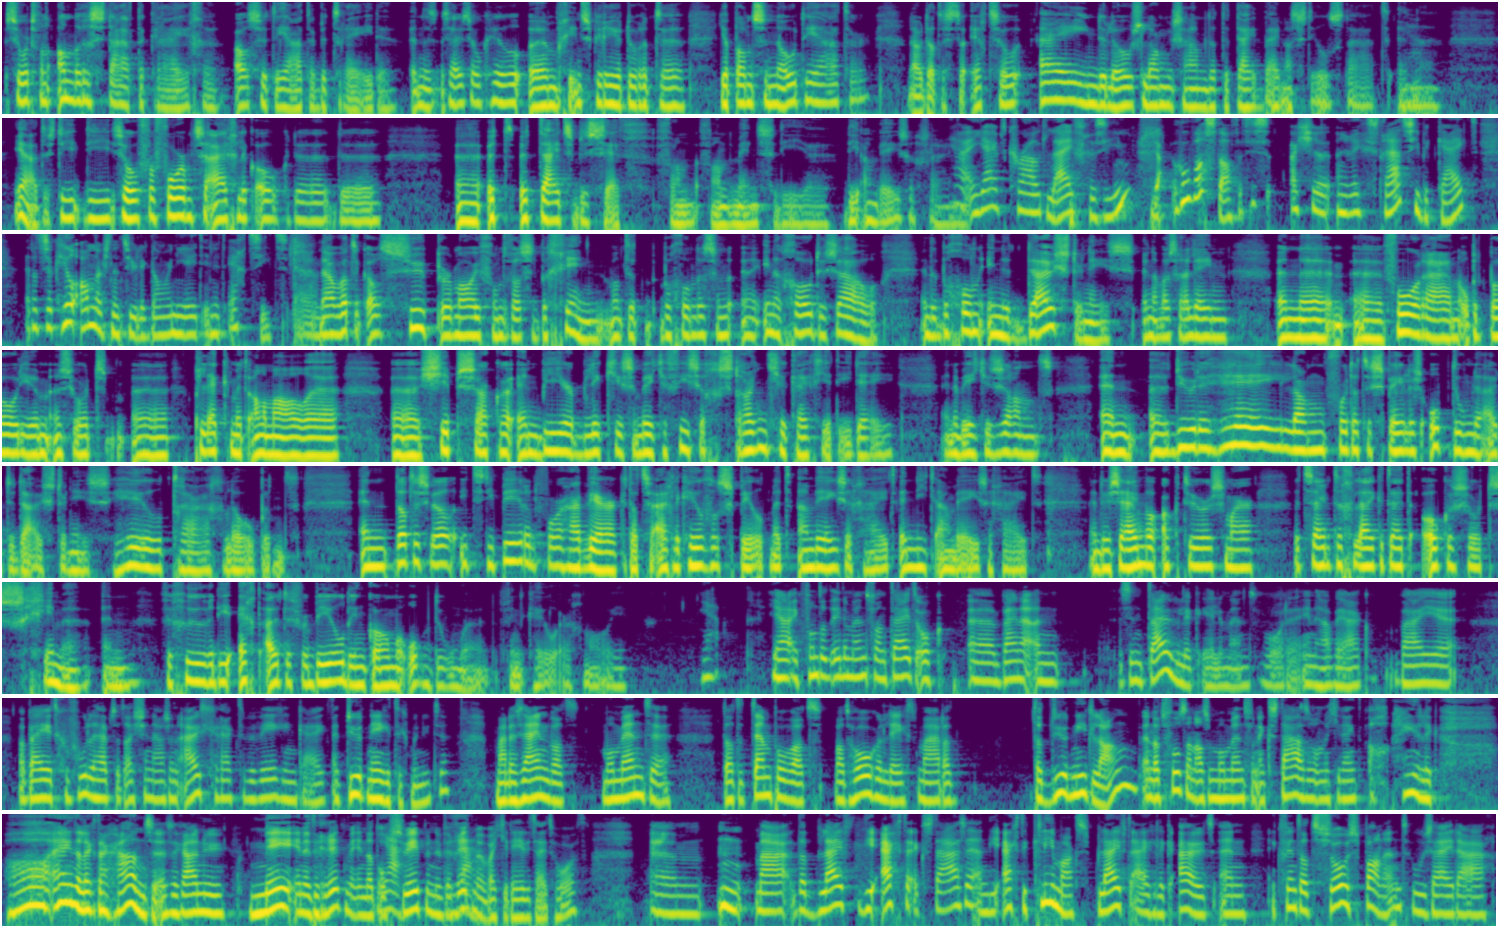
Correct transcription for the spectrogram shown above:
soort van andere staat te krijgen als ze theater betreden. En zij is ook heel um, geïnspireerd door het uh, Japanse noodtheater. Nou, dat is echt zo eindeloos langzaam dat de tijd bijna stilstaat. En, ja. Ja, dus die, die, zo vervormt ze eigenlijk ook de, de, uh, het, het tijdsbesef van, van de mensen die, uh, die aanwezig zijn. Ja, en jij hebt Crowd live gezien. Ja. Hoe was dat? Het is, als je een registratie bekijkt, dat is ook heel anders natuurlijk dan wanneer je het in het echt ziet. Um... Nou, wat ik al super mooi vond was het begin. Want het begon dus uh, in een grote zaal. En het begon in de duisternis. En dan was er alleen een uh, uh, vooraan op het podium een soort plek met allemaal chipszakken en bierblikjes, een beetje viezig strandje, kreeg je het idee. En een beetje zand. En duurde heel lang voordat de spelers opdoemden uit de duisternis. Heel traag lopend. En dat is wel iets typerend voor haar werk. Dat ze eigenlijk heel veel speelt met aanwezigheid en niet-aanwezigheid. En er zijn wel acteurs, maar het zijn tegelijkertijd ook een soort schimmen. En figuren die echt uit de verbeelding komen opdoemen. Dat vind ik heel erg mooi. Ja, ja ik vond dat element van tijd ook uh, bijna een zintuigelijk element worden in haar werk. Waar je, waarbij je het gevoel hebt dat als je naar zo'n uitgerekte beweging kijkt... Het duurt 90 minuten, maar er zijn wat momenten dat het tempo wat, wat hoger ligt... maar dat, dat duurt niet lang. En dat voelt dan als een moment van extase, omdat je denkt... oh, eindelijk oh, eindelijk, daar gaan ze. Ze gaan nu mee in het ritme, in dat ja. opzwepende ritme ja. wat je de hele tijd hoort. Um, maar dat blijft, die echte extase en die echte climax blijft eigenlijk uit. En ik vind dat zo spannend hoe zij daar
